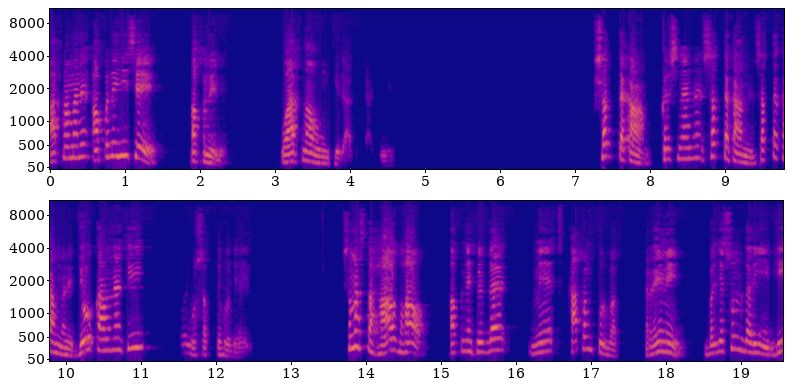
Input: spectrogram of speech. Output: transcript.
आत्मा माने अपने ही से, अपने में। वो आत्मा उनकी की है सत्य काम कृष्ण ने सत्य काम सत्य काम माने जो कामना की, वो सत्य हो जाएगी। समस्त हाव भाव अपने हृदय में स्थापन पूर्वक रेमे ब्रज सुंदरी भी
